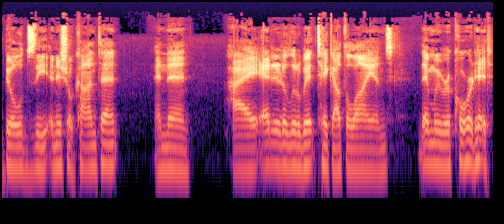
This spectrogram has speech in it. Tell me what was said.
builds the initial content, and then I edit a little bit, take out the lions, then we record it,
